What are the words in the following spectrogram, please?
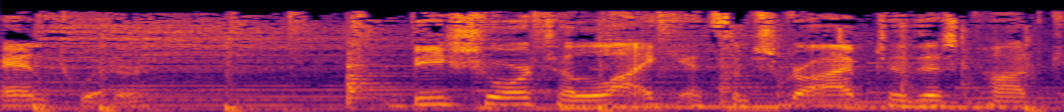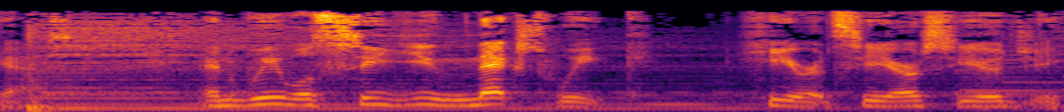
and Twitter. Be sure to like and subscribe to this podcast, and we will see you next week here at CRCOG.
